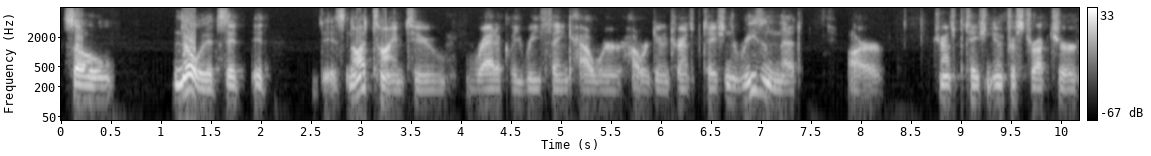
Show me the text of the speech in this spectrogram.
So, no, it's it it it's not time to radically rethink how we're how we're doing transportation. The reason that our transportation infrastructure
